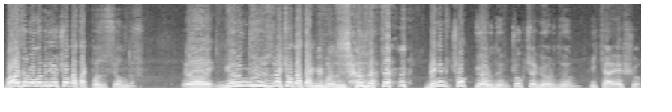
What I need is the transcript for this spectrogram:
Bazen olabiliyor çok atak pozisyonudur. Ee, göründüğü üzere çok atak bir pozisyon zaten. Benim çok gördüğüm, çokça gördüğüm hikaye şu.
